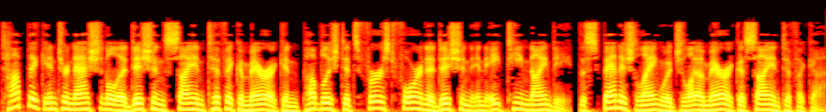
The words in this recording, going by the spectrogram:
Topic International editions Scientific American published its first foreign edition in 1890, the Spanish-language La America Scientifica.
